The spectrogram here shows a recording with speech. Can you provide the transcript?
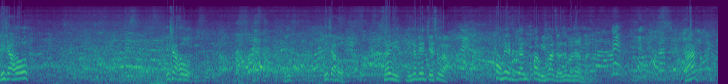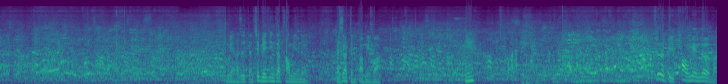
林小虎，林小虎，林林小虎，所以你你那边结束了？对，泡面跟爆米花怎么这么热门对很好吃。啊？泡面还是等，这边已经在泡面那里，还是要等爆米花？嗯，爆米花。这个比泡面热门，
